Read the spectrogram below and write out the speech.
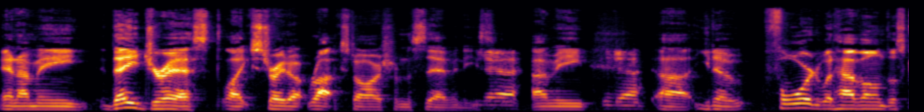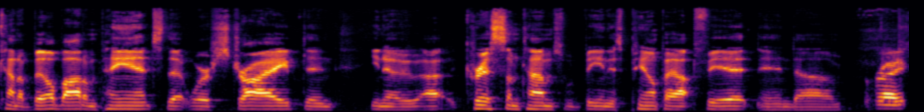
And I mean, they dressed like straight up rock stars from the '70s. Yeah. I mean, Yeah. uh, you know, Ford would have on those kind of bell bottom pants that were striped, and you know, uh, Chris sometimes would be in his pimp outfit, and um, Right.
